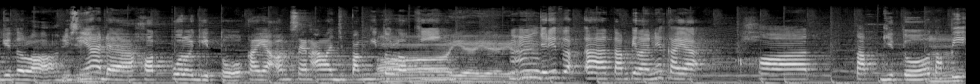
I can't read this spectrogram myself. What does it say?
gitu loh. Di sini ada hot pool gitu, kayak onsen ala Jepang gitu loh, King. Oh iya iya iya. Mm-mm, jadi eh, tampilannya kayak hot tub gitu, Hmm. tapi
